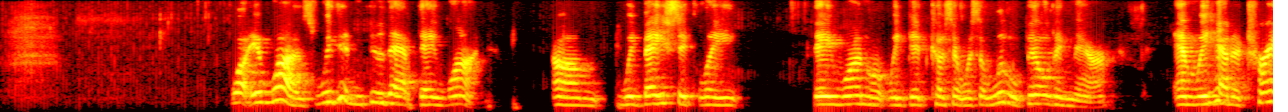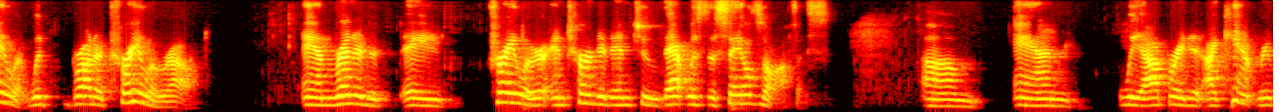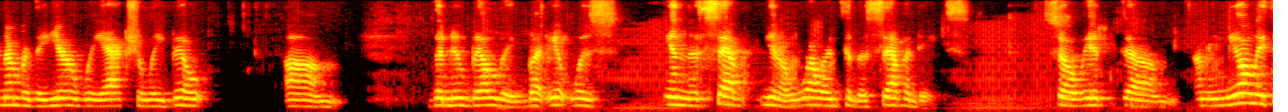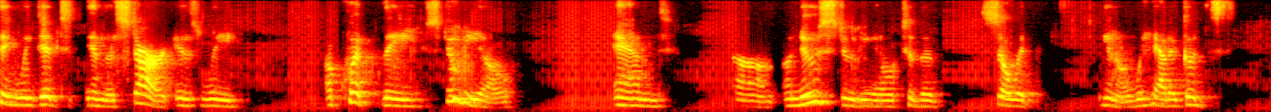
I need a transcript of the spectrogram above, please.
Well, it was. We didn't do that day one. Um, we basically, day one, what we did, because there was a little building there and we had a trailer. We brought a trailer out and rented a, a trailer and turned it into, that was the sales office. Um, and we operated, I can't remember the year we actually built um, the new building, but it was in the sev, you know, well into the seventies. So it, um, I mean, the only thing we did in the start is we equipped the studio and um, a new studio to the, so it, you know, we had a good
